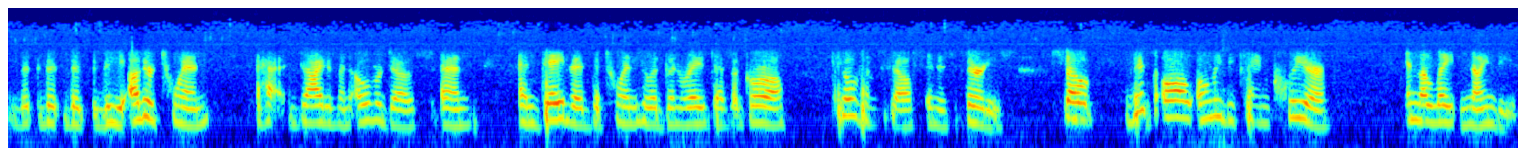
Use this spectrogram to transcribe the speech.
the, the, the, the other twin ha- died of an overdose, and and David, the twin who had been raised as a girl, killed himself in his 30s. So this all only became clear in the late 90s.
